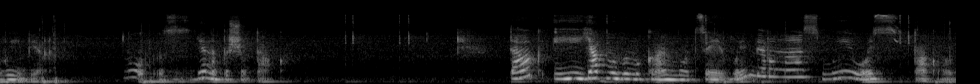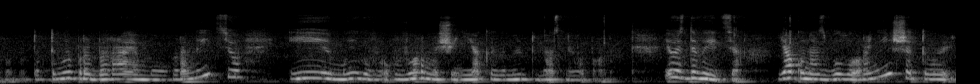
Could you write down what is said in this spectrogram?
вибір. Ну, я напишу так. Так, і як ми вимикаємо цей вибір у нас, ми ось так робимо. Тобто ми прибираємо границю і ми говоримо, що ніякий елемент у нас не обрано. І ось дивіться, як у нас було раніше, той,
